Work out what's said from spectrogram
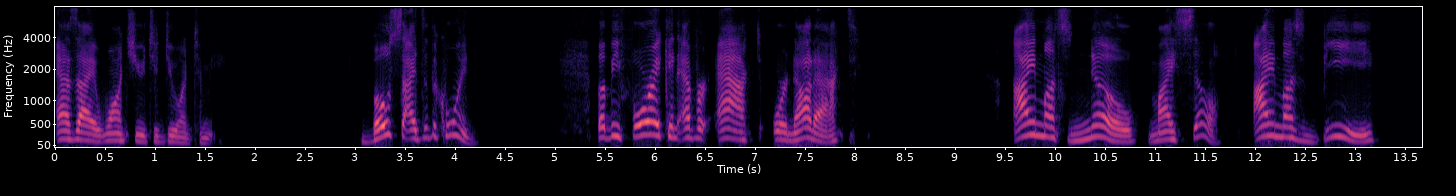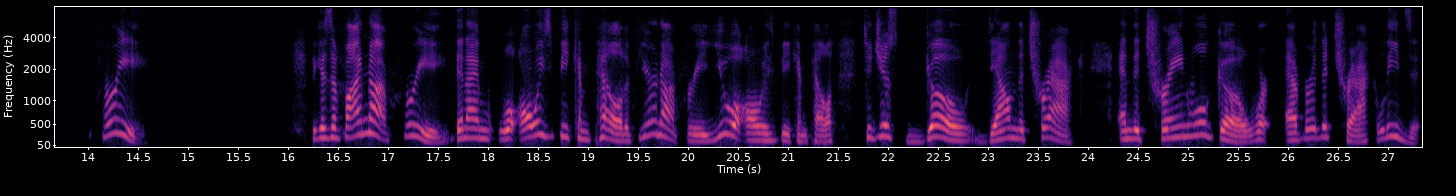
as I want you to do unto me. Both sides of the coin. But before I can ever act or not act, I must know myself. I must be free. Because if I'm not free, then I will always be compelled. If you're not free, you will always be compelled to just go down the track, and the train will go wherever the track leads it.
